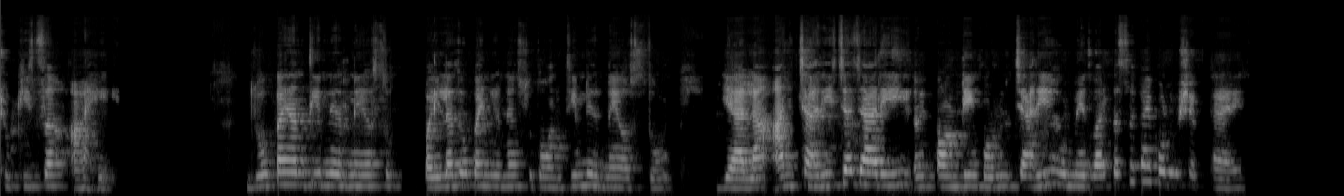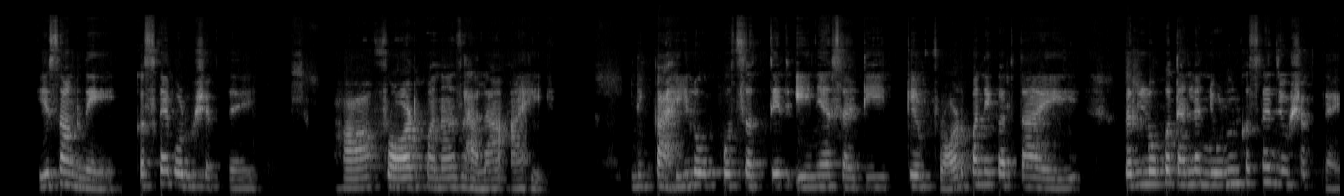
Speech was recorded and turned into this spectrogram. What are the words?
चुकीचं आहे. जो काय अंतिम निर्णय असतो, पहिला जो काही निर्णय असतो तो अंतिम निर्णय असतो. याला आणि चारीच्या चारी काउंटिंग करून चारही उमेदवार कसं काय पडू शकताय? हे सांगणे. कसं काय पडू शकतंय? हा फ्रॉडपणा झाला आहे. आणि काही लोक सत्तेत येण्यासाठी इतके फ्रॉडपणे करताय, तर लोक त्यांना निवडून कसं काय देऊ शकताय?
